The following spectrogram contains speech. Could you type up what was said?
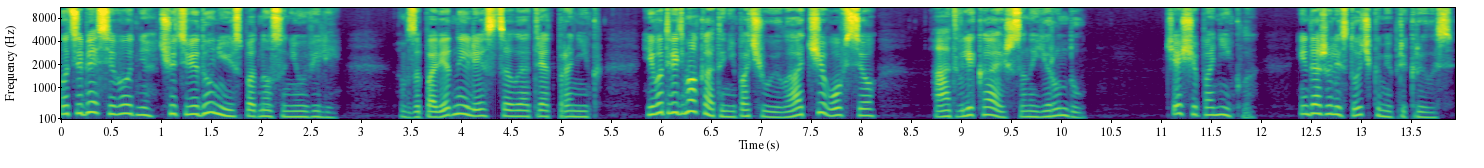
«У тебя сегодня чуть ведунью из-под носа не увели. В заповедный лес целый отряд проник. И вот ведьмака ты не почуяла, от чего все? А отвлекаешься на ерунду». Чаще поникла и даже листочками прикрылась.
